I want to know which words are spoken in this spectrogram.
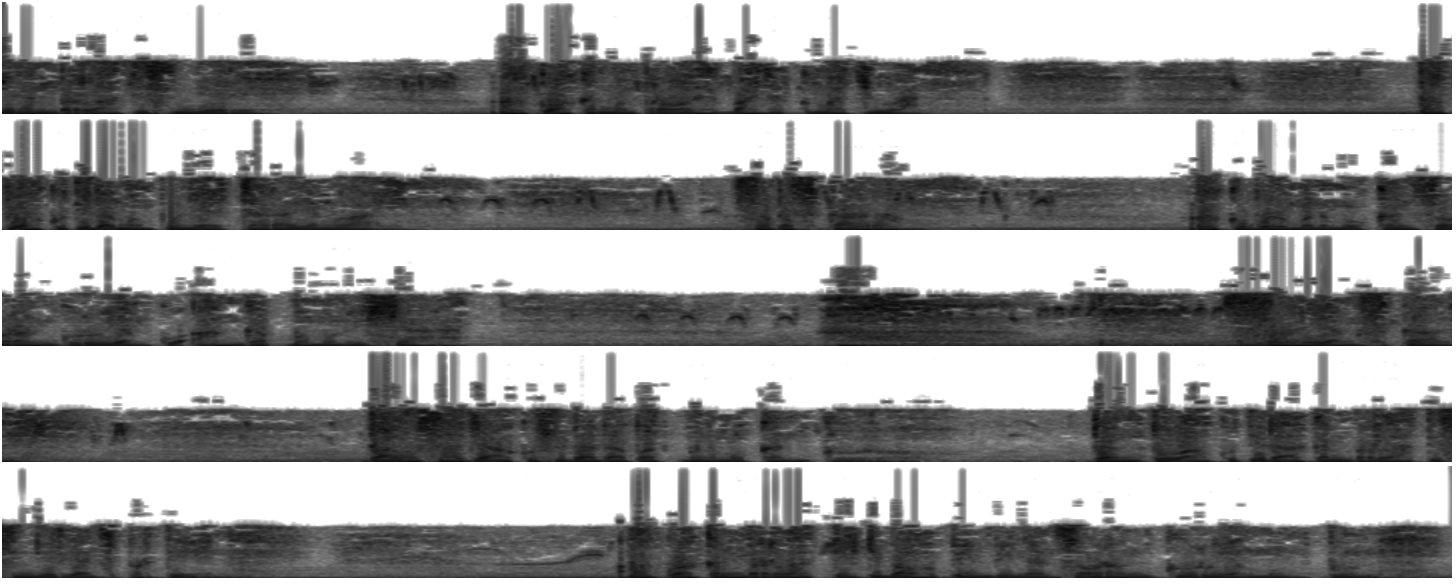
Dengan berlatih sendiri aku akan memperoleh banyak kemajuan. Tapi aku tidak mempunyai cara yang lain. Sampai sekarang aku belum menemukan seorang guru yang kuanggap memenuhi syarat. Sayang sekali. Kalau saja aku sudah dapat menemukan guru, tentu aku tidak akan berlatih sendirian seperti ini. Aku akan berlatih di bawah bimbingan seorang guru yang mumpuni.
